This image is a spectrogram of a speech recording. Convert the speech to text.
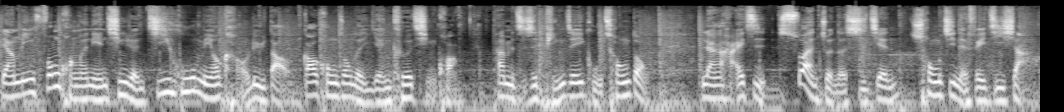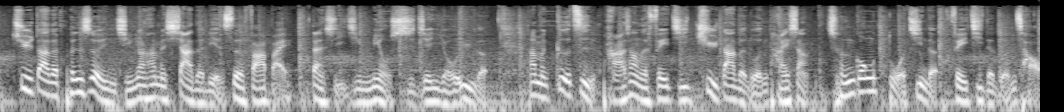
两名疯狂的年轻人几乎没有考虑到高空中的严苛情况，他们只是凭着一股冲动。两个孩子算准了时间，冲进了飞机下。巨大的喷射引擎让他们吓得脸色发白，但是已经没有时间犹豫了。他们各自爬上了飞机巨大的轮胎上，成功躲进了飞机的轮槽。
